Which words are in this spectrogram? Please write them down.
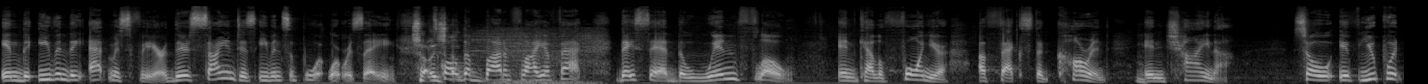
in the even the atmosphere. There's scientists even support what we're saying. So- it's so- called the butterfly effect. They said the wind flow in California affects the current in China. So if you put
